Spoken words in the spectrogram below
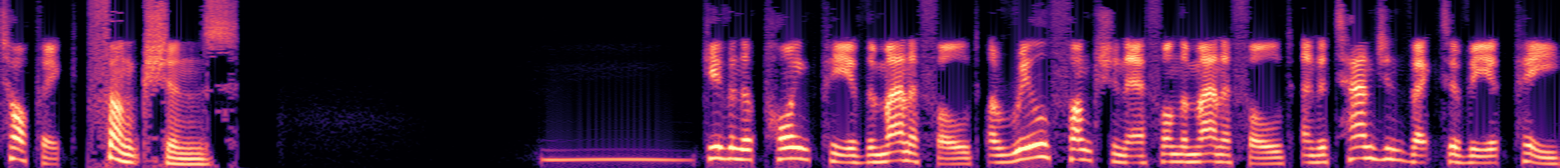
Topic: Functions. Given a point P of the manifold, a real function f on the manifold, and a tangent vector v at P,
